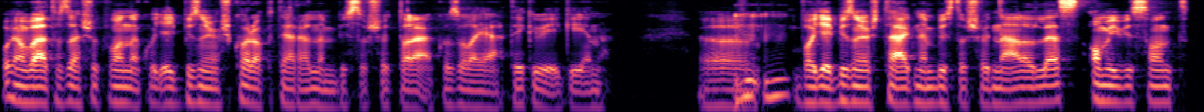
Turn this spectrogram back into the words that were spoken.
olyan változások vannak, hogy egy bizonyos karakterrel nem biztos, hogy találkozol a játék végén. Mm-hmm. Vagy egy bizonyos tárgy nem biztos, hogy nálad lesz, ami viszont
